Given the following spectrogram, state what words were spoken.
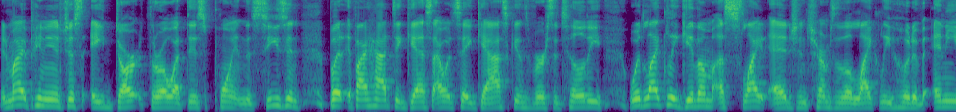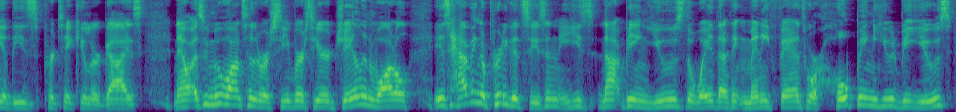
in my opinion, is just a dart throw at this point in the season. But if I had to guess, I would say Gaskin's versatility would likely give him a slight edge in terms of the likelihood of any of these particular guys. Now, as we move on to the receivers here, Jaylen Waddle is having a pretty good season. He's not being used the way that I think many fans were hoping he would be used.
